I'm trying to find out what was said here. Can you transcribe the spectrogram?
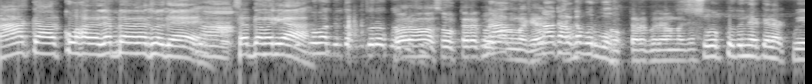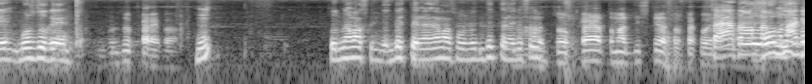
নাক আর কোহাল লেপটা লাগা থই দেয়। না। মারিয়া। করো আম লাগে। নাক হালকা পড়ব আম লাগে। তো রাখবে বুঝদুকে। বুঝুক করে কর হুম? তোর নামাজ দেখতে না নামাজ পড়বে দেখতে না কিছু? চোখটা তোমার দৃষ্টি তো লাগবো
